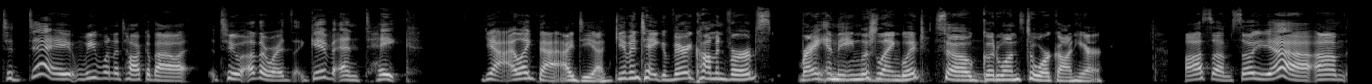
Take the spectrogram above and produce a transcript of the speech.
today we want to talk about two other words give and take. Yeah, I like that idea. Give and take, very common verbs, right, in the Mhm, English language. So Mhm. good ones to work on here. Awesome. So yeah, um,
